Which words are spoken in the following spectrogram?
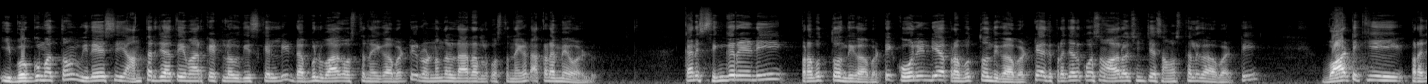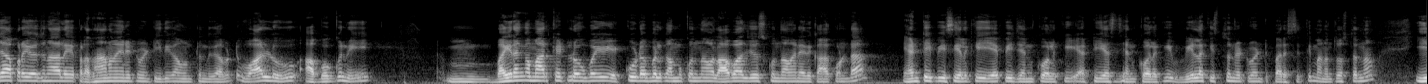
ఈ బొగ్గు మొత్తం విదేశీ అంతర్జాతీయ మార్కెట్లోకి తీసుకెళ్ళి డబ్బులు బాగా వస్తున్నాయి కాబట్టి రెండు వందల డాలర్లకు వస్తున్నాయి కాబట్టి అక్కడ అమ్మేవాళ్ళు. కానీ సింగరేణి ప్రభుత్వం ఉంది కాబట్టి కోల్ ఇండియా ప్రభుత్వం ఉంది కాబట్టి అది ప్రజల కోసం ఆలోచించే సంస్థలు కాబట్టి వాటికి ప్రజా ప్రయోజనాలే ప్రధానమైనటువంటి ఇదిగా ఉంటుంది కాబట్టి వాళ్ళు ఆ బొగ్గుని బహిరంగ మార్కెట్లో పోయి ఎక్కువ డబ్బులకు అమ్ముకుందాం లాభాలు చేసుకుందాం అనేది కాకుండా ఎన్టీపీసీలకి ఏపీ జెన్కోలకి టీఎస్ జెన్కోలకి వీళ్ళకి ఇస్తున్నటువంటి పరిస్థితి మనం చూస్తున్నాం. ఈ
